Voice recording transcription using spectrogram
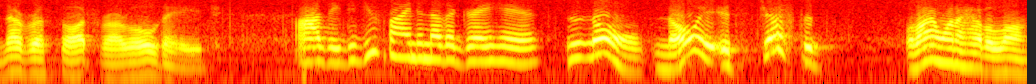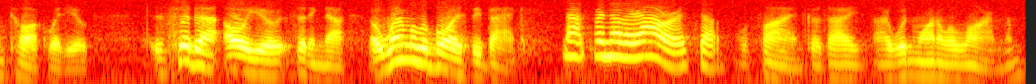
never a thought for our old age. Ozzie, did you find another gray hair? No, no, it's just that. Well, I want to have a long talk with you. Sit down. Oh, you're sitting down. Uh, when will the boys be back? Not for another hour or so. Well, fine, because I, I wouldn't want to alarm them.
